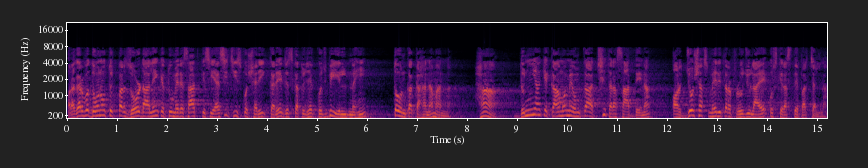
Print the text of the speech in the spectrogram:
اور اگر وہ دونوں تجھ پر زور ڈالیں کہ تو میرے ساتھ کسی ایسی چیز کو شریک کرے جس کا تجھے کچھ بھی علم نہیں، تو ان کا کہا نہ ماننا۔ ہاں دنیا کے کاموں میں ان کا اچھی طرح ساتھ دینا اور جو شخص میری طرف رجوع لائے اس کے رستے پر چلنا۔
